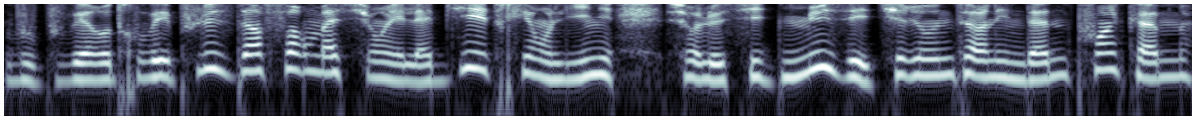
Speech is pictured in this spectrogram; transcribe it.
Vous pouvez retrouver plus d'informations et la billetterie en ligne sur le site musée-unterlinden.com.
